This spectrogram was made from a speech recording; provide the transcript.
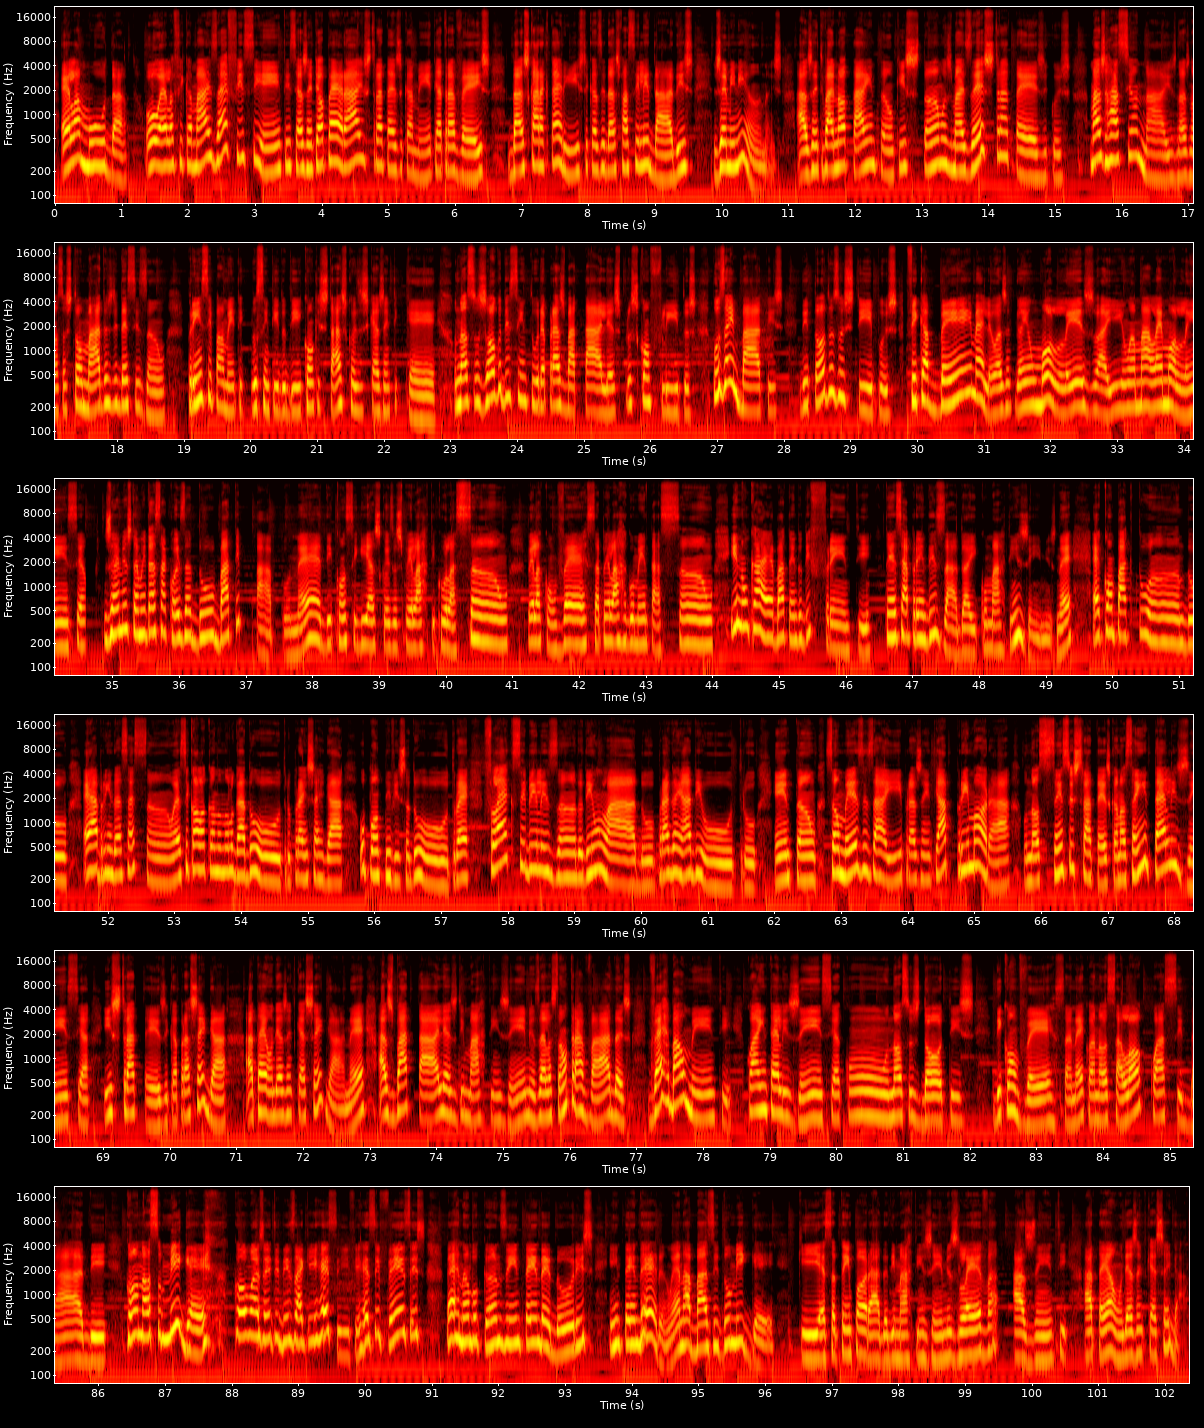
ela muda ou ela fica mais eficiente se a gente operar estrategicamente através das características e das facilidades geminianas. A gente vai notar então que estamos mais estratégicos, mais racionais nas nossas tomadas de decisão, principalmente no sentido de conquistar as coisas que a gente quer. O nosso jogo de cintura para as batalhas, para os conflitos, para os embates de todos os tipos fica bem melhor a gente ganha um molejo aí, uma malemolência. Gêmeos tem muito essa coisa do bate papo, né? De conseguir as coisas pela articulação, pela conversa, pela argumentação e nunca é batendo de frente. Tem esse aprendizado aí com Martin Gêmeos, né? É compactuando, é abrindo exceção, é se colocando no lugar do outro para enxergar o ponto de vista do outro, é flexibilizando de um lado para ganhar de outro. Então, são meses aí para a gente aprimorar o nosso senso estratégico estratégica, a nossa inteligência estratégica para chegar até onde a gente quer chegar, né? As batalhas de Martin Gêmeos, elas são travadas verbalmente, com a inteligência, com nossos dotes de conversa, né? Com a nossa loquacidade, com o nosso migué, como a gente diz aqui em Recife. Recifenses, pernambucanos e entendedores entenderão. É na base do migué que essa temporada de Marte em Gêmeos leva a gente até onde a gente quer chegar.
